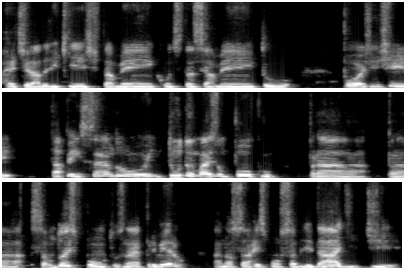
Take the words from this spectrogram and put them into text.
retirada de kit também, com distanciamento. Pô, a gente tá pensando em tudo mais um pouco para são dois pontos, né? Primeiro, a nossa responsabilidade de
